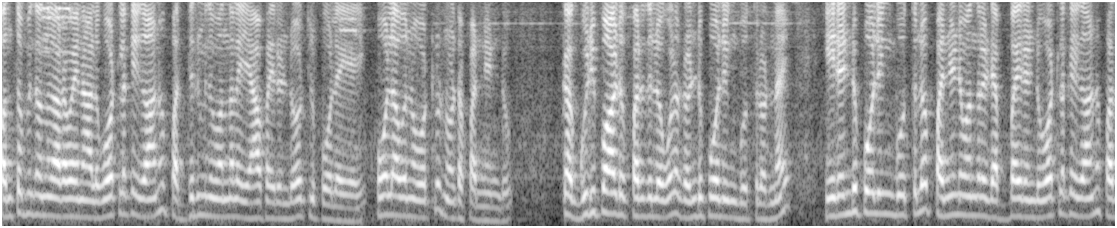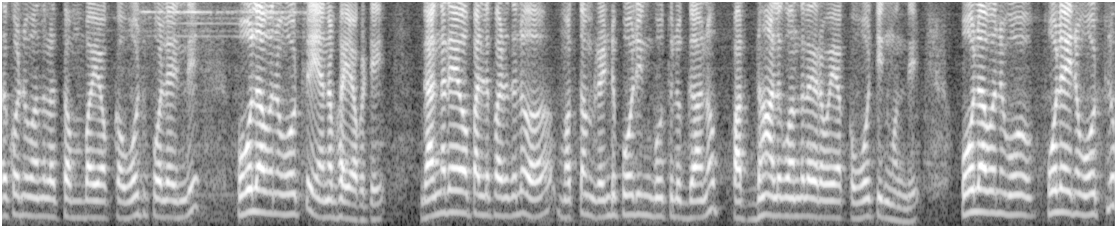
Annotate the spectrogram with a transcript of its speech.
పంతొమ్మిది వందల అరవై నాలుగు ఓట్లకి గాను పద్దెనిమిది వందల యాభై రెండు ఓట్లు పోలయ్యాయి. పోలవని ఓట్లు నూట పన్నెండు. ఇంకా గుడిపాడు పరిధిలో కూడా రెండు పోలింగ్ బూతులు ఉన్నాయి. ఈ రెండు పోలింగ్ బూత్లో పన్నెండు వందల డెబ్బై రెండు ఓట్లకి గాను పదకొండు వందల తొంభై ఒక్క ఓటు పోలైంది. పోలవన ఓట్లు ఎనభై ఒకటి. గంగదేవపల్లి పరిధిలో మొత్తం రెండు పోలింగ్ బూతులకు గాను పద్నాలుగు వందల ఇరవై ఒక్క ఓటింగ్ ఉంది. పోలవని ఓ పోలైన ఓట్లు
